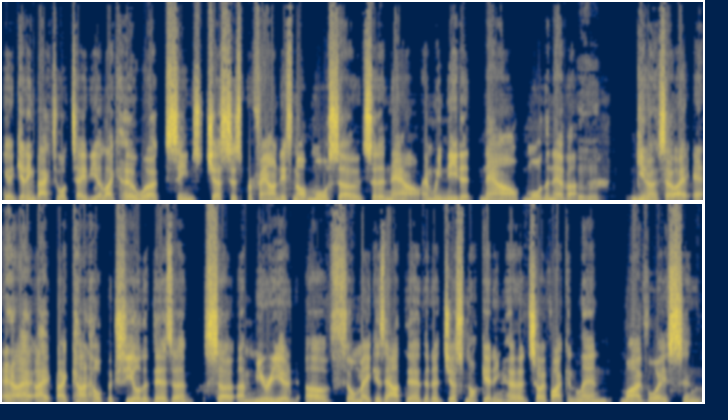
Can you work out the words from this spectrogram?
yeah, getting back to Octavia, like her work seems just as profound, if not more so, sort of now, and we need it now more than ever. Mm-hmm you know, so I, and I, I, can't help but feel that there's a, so a myriad of filmmakers out there that are just not getting heard. So if I can lend my voice and,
